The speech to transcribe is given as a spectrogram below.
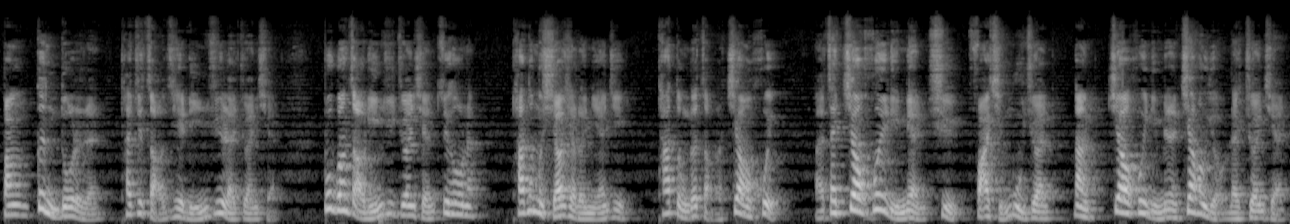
帮更多的人，他去找这些邻居来捐钱。不光找邻居捐钱，最后呢，他那么小小的年纪，他懂得找到教会。啊，在教会里面去发起募捐，让教会里面的教友来捐钱，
